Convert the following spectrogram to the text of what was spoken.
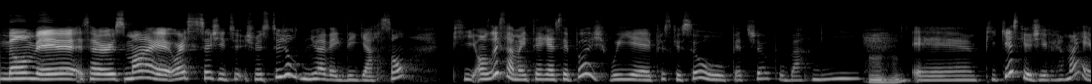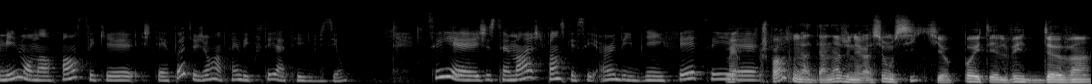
non, mais sérieusement, euh, ouais, c'est ça. Je me suis toujours tenue avec des garçons. Puis on dirait que ça m'intéressait pas jouer euh, plus que ça au Pet Shop, au Barbie. Euh, puis qu'est-ce que j'ai vraiment aimé de mon enfance, c'est que j'étais pas toujours en train d'écouter la télévision. Tu sais, euh, justement, je pense que c'est un des bienfaits, tu sais. Mais euh, je pense est la dernière génération aussi qui a pas été élevée devant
